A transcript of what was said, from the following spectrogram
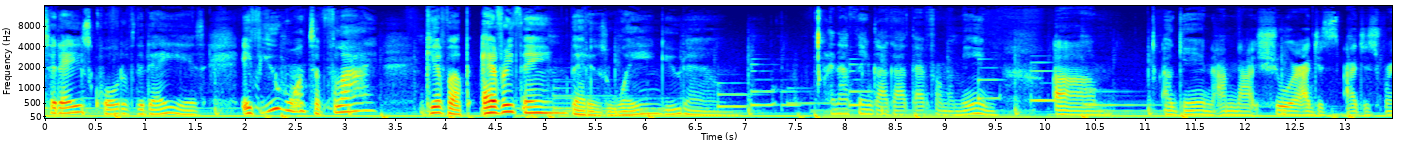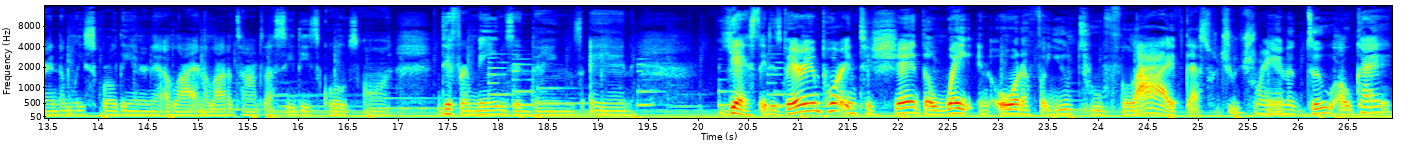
Today's quote of the day is If you want to fly, give up everything that is weighing you down. And I think I got that from a meme. Um, again i'm not sure i just i just randomly scroll the internet a lot and a lot of times i see these quotes on different memes and things and yes it is very important to shed the weight in order for you to fly if that's what you're trying to do okay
